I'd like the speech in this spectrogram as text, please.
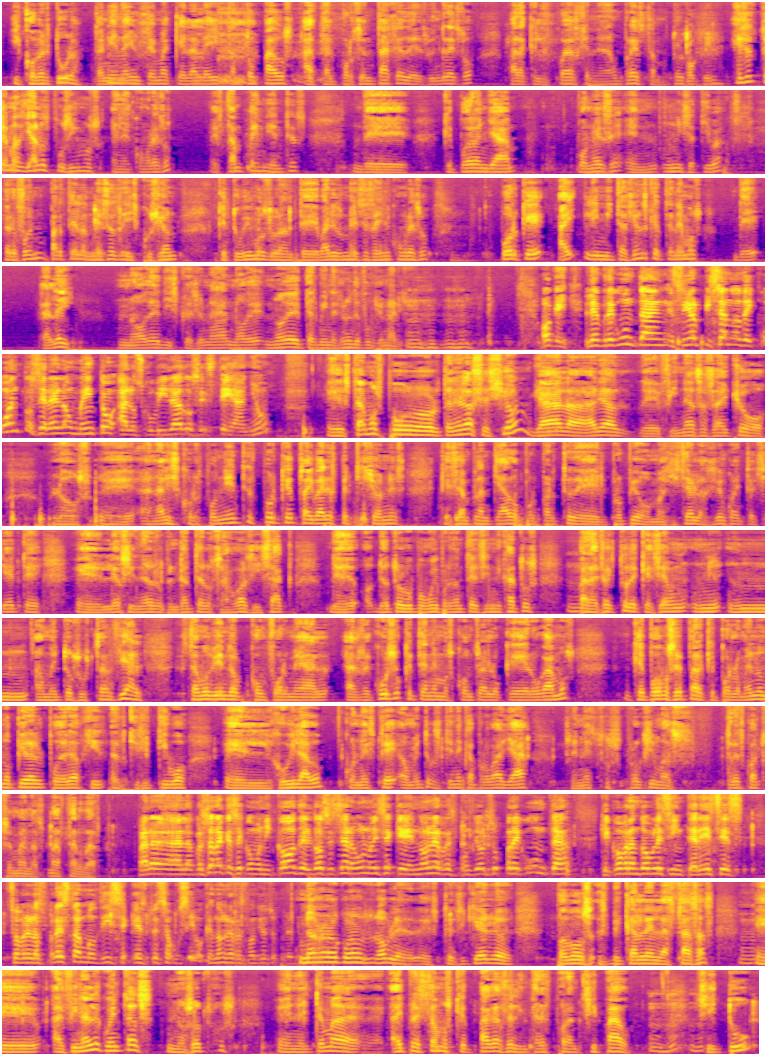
y cobertura. También hay un tema que la ley están topados hasta el porcentaje de su ingreso para que les puedas generar un préstamo. Entonces, esos temas ya los pusimos en el Congreso, están pendientes de que puedan ya ponerse en una iniciativa, pero fue parte de las mesas de discusión que tuvimos durante varios meses ahí en el Congreso, porque hay limitaciones que tenemos de la ley, no de discrecional, no de, no de determinaciones de funcionarios. Ok, le preguntan, señor Pisano, ¿de cuánto será el aumento a los jubilados este año? Estamos por tener la sesión, ya la área de finanzas ha hecho los eh, análisis correspondientes porque pues, hay varias peticiones que se han planteado por parte del propio magisterio de la sesión 47, Leo Cinero, representante de los trabajadores, Isaac, de, de otro grupo muy importante de sindicatos, para efecto de que sea un, aumento sustancial. Estamos viendo conforme al, al recurso que tenemos contra lo que erogamos, qué podemos hacer para que por lo menos no pierda el poder adquisitivo el jubilado con este aumento que se tiene que aprobar ya en estas próximas tres, cuatro semanas, más tardar. Para la persona que se comunicó del 1201 dice que no le respondió su pregunta, que cobran dobles intereses sobre los préstamos, dice que esto es abusivo, que no le respondió su pregunta. No, no, no cobramos doble, este, si quiere podemos explicarle las tasas. Eh, al final de cuentas, nosotros en el tema, hay préstamos que pagas el interés por anticipado. Si tú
